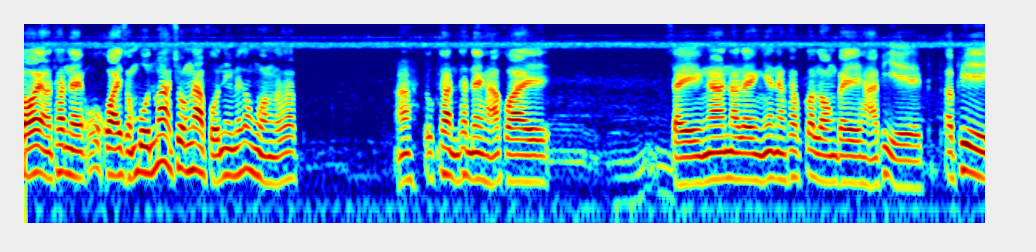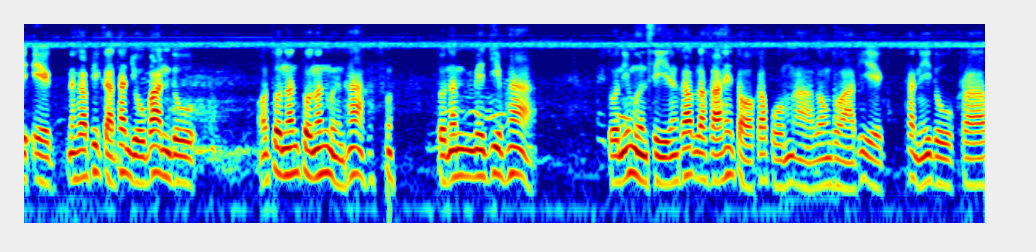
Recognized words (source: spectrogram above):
ร้อยอะท่านใดโอ้ควายสมบูรณ์มากช่วงหน้าฝนนี่ไม่ต้องห่วงแล้วครับอะทุกท่านท่านใดหาควาย ใส่งานอะไรอย่างเงี้ยนะครับ ก็ลองไปหาพี่เอกเอ่อพี่เอกนะครับ พี่กัดท่านอยู่บ้านดูอ๋อตัวนั้นตัวนั้นหมื่นห้าครับตัวนั้นเมตรยี่ห้าตัวนี้หมื่นสี่นะครับ ราคาให้ต่อครับผมอ่าลองโทรหาพี่เอกท่านนี้ดูครับ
